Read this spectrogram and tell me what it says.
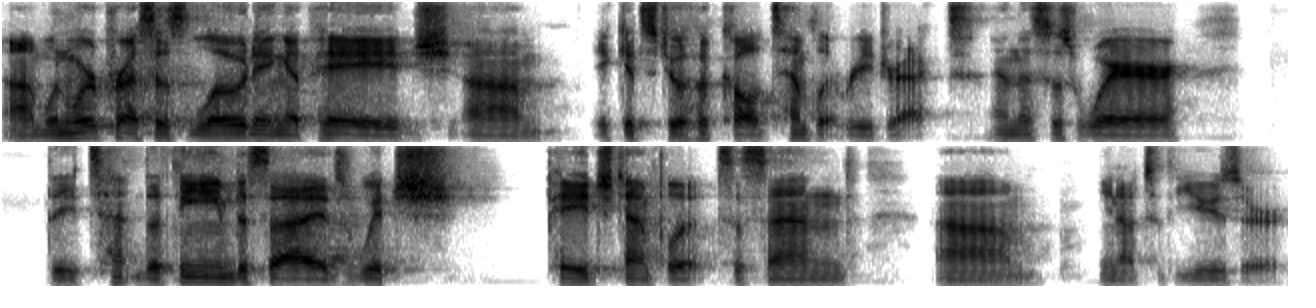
um, when WordPress is loading a page, um, it gets to a hook called template redirect, and this is where the te- the theme decides which page template to send um, you know, to the user.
